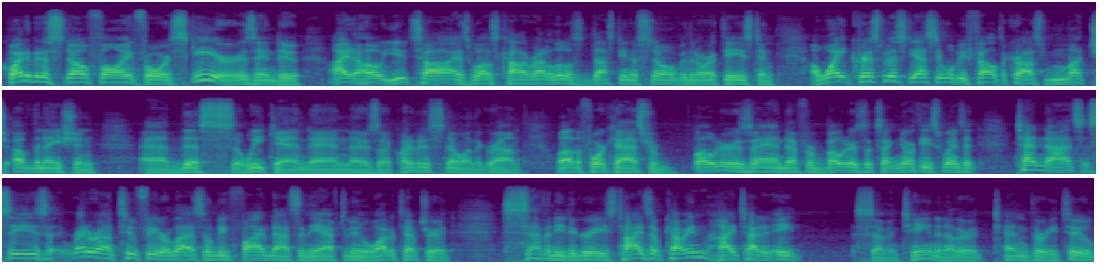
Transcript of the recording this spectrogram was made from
quite a bit of snow falling for skiers into Idaho, Utah, as well as Colorado. A little dusting of snow over the northeast. And a white Christmas, yes, it will be felt across much of the nation uh, this weekend. And there's uh, quite a bit of snow on the ground. Well, the forecast for boaters and uh, for boaters looks like northeast winds at 10 knots, seas right around two feet or less. It'll be five knots in the afternoon. Water temperature at 70 degrees. Tides upcoming, high tide at 8. 17, another at 1032.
